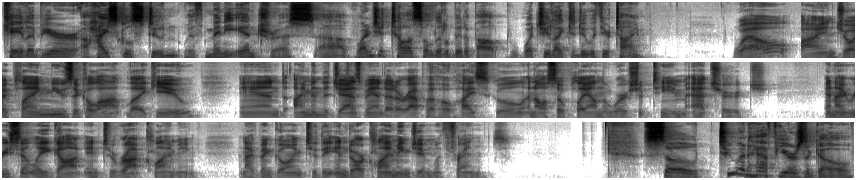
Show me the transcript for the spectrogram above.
Caleb, you're a high school student with many interests. Uh, why don't you tell us a little bit about what you like to do with your time? Well, I enjoy playing music a lot, like you and I'm in the jazz band at Arapahoe High School and also play on the worship team at church. And I recently got into rock climbing, and I've been going to the indoor climbing gym with friends. So, two and a half years ago,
